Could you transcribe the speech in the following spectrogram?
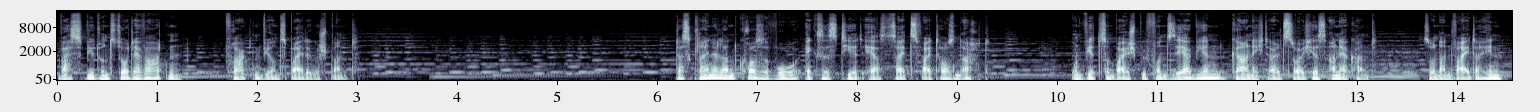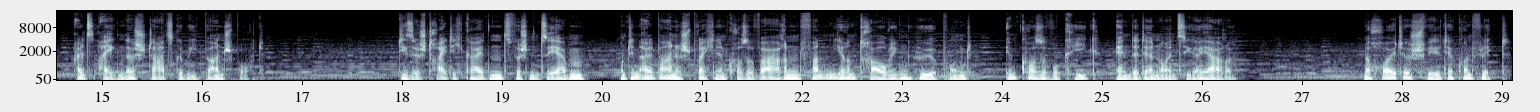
Was wird uns dort erwarten? fragten wir uns beide gespannt. Das kleine Land Kosovo existiert erst seit 2008 und wird zum Beispiel von Serbien gar nicht als solches anerkannt, sondern weiterhin als eigenes Staatsgebiet beansprucht. Diese Streitigkeiten zwischen Serben und den albanisch sprechenden Kosovaren fanden ihren traurigen Höhepunkt im Kosovo-Krieg Ende der 90er Jahre. Noch heute schwelt der Konflikt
